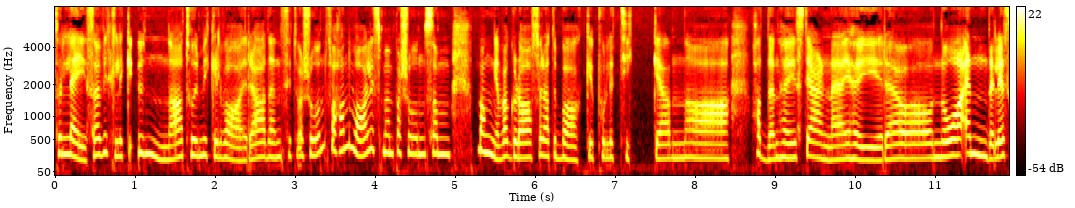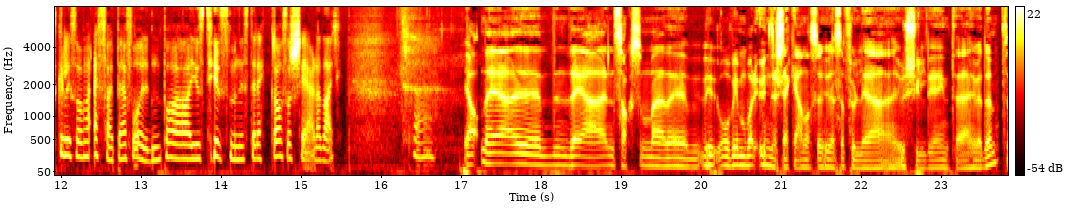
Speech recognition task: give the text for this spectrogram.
så lei seg og virkelig ikke unna Tor Mikkel Wara den situasjonen. For han var liksom en person som mange var glad for å ha tilbake i politikk politikken og hadde en høy stjerne i Høyre, og nå endelig skulle liksom Frp få orden på justisministerrekka, og så skjer det der. Ja, det er, det er, en sak som Og vi må bare understreke igjen, altså, hun er selvfølgelig uskyldig inntil hun er dømt.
